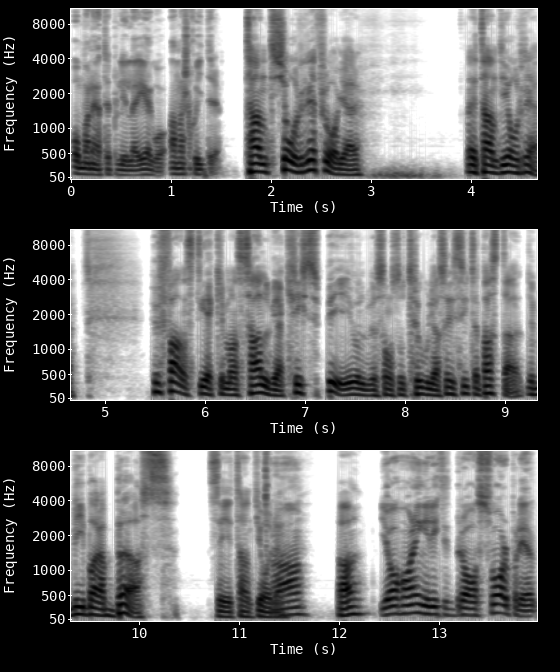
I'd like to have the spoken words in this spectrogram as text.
om man äter på Lilla Ego. Annars skiter det. Tant Tjorre frågar. Nej, tant Jorre. Hur fan steker man salvia krispig i Ulvessons otroliga sittapasta? Det blir bara bös, säger tant Jorre. Ja. Ja. Jag har ingen riktigt bra svar på det.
